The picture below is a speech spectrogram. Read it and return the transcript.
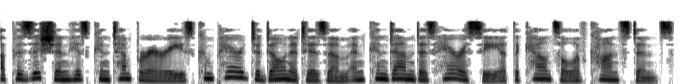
a position his contemporaries compared to Donatism and condemned as heresy at the Council of Constance.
